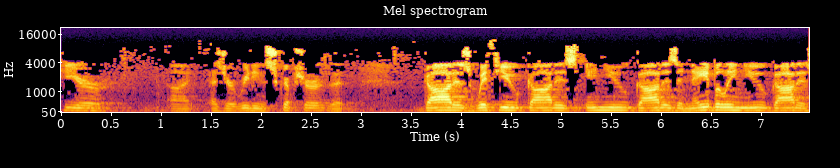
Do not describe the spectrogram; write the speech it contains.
hear uh, as you're reading Scripture, that God is with you, God is in you, God is enabling you, God is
